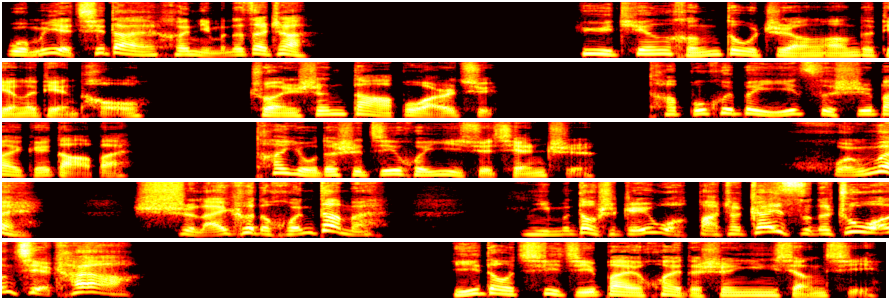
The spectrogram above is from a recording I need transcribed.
我们也期待和你们的再战。玉天恒斗志昂昂的点了点头，转身大步而去。他不会被一次失败给打败，他有的是机会一雪前耻。魂位。史莱克的混蛋们，你们倒是给我把这该死的蛛网解开啊！一道气急败坏的声音响起，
